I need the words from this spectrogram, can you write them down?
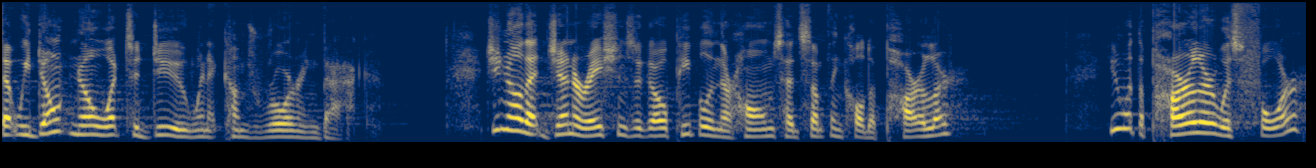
that we don't know what to do when it comes roaring back. Do you know that generations ago, people in their homes had something called a parlor? You know what the parlor was for?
